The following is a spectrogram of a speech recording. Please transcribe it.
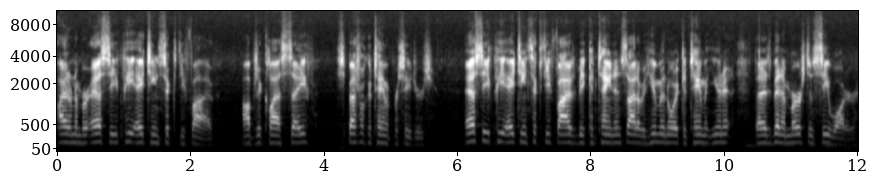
Item Number SCP-1865 Object Class Safe Special Containment Procedures SCP-1865 is to be contained inside of a humanoid containment unit that has been immersed in seawater.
